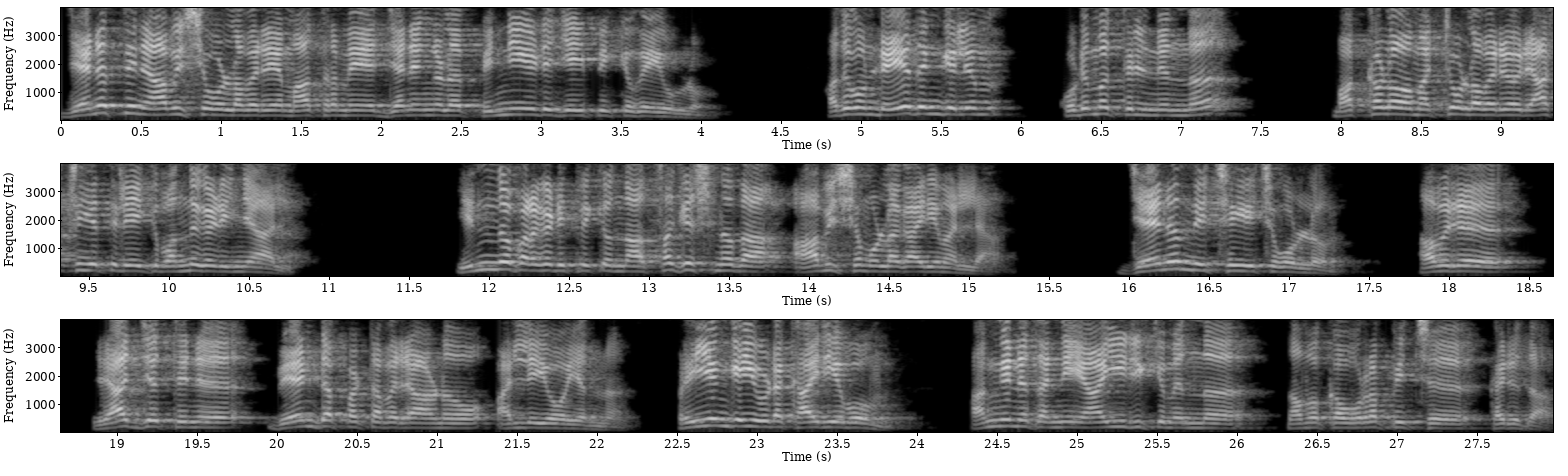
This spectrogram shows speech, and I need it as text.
ജനത്തിനാവശ്യമുള്ളവരെ മാത്രമേ ജനങ്ങൾ പിന്നീട് ജയിപ്പിക്കുകയുള്ളൂ. അതുകൊണ്ട് ഏതെങ്കിലും കുടുംബത്തിൽ നിന്ന് മക്കളോ മറ്റുള്ളവരോ രാഷ്ട്രീയത്തിലേക്ക് വന്നു കഴിഞ്ഞാൽ ഇന്ന് പ്രകടിപ്പിക്കുന്ന അസഹിഷ്ണുത ആവശ്യമുള്ള കാര്യമല്ല. ജനം നിശ്ചയിച്ചു കൊള്ളും. അവർ രാജ്യത്തിന് വേണ്ടപ്പെട്ടവരാണോ അല്ലയോ എന്ന്. പ്രിയങ്കയുടെ കാര്യവും അങ്ങനെ തന്നെ ആയിരിക്കുമെന്ന് നമുക്ക് ഉറപ്പിച്ച് കരുതാം.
